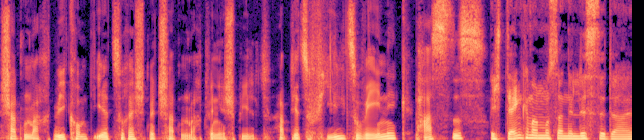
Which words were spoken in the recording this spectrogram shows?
Schattenmacht. Wie kommt ihr zurecht mit Schattenmacht, wenn ihr spielt? Habt ihr zu viel, zu wenig? Passt es? Ich denke, man muss seine Liste da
